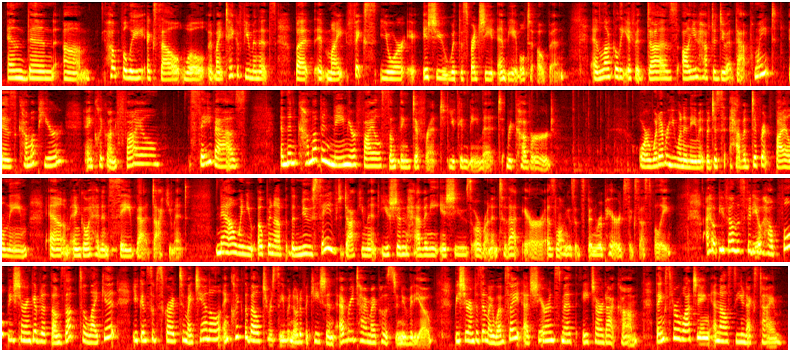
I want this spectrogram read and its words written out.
and then um, hopefully Excel will, it might take a few minutes, but it might fix your issue with the spreadsheet and be able to open. And luckily, if it does, all you have to do at that point is come up here and click on File, Save As, and then come up and name your file something different. You can name it Recovered or whatever you want to name it, but just have a different file name um, and go ahead and save that document. Now, when you open up the new saved document, you shouldn't have any issues or run into that error as long as it's been repaired successfully. I hope you found this video helpful. Be sure and give it a thumbs up to like it. You can subscribe to my channel and click the bell to receive a notification every time I post a new video. Be sure and visit my website at sharonsmithhr.com. Thanks for watching and I'll see you next time.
